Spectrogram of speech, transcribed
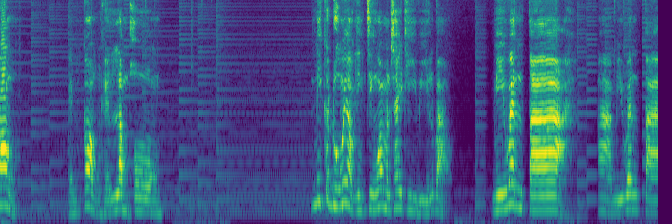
กล้อง เห็นกล้องเห็นลำโพง นี่ก็ดูไม่ออกจริง ๆ ว่ามันใช่ทีวีหรือเปล่า มีแว่นตา อ่ามีแว่นตา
